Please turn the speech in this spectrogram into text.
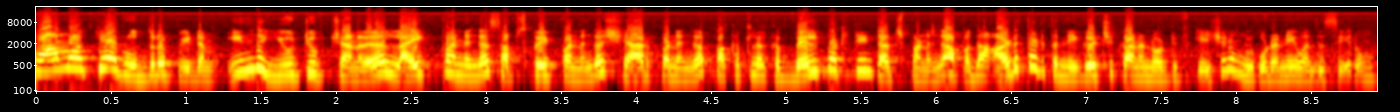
காமாக்கியா ருத்ரபீடம். இந்த யூடியூப் சேனலை லைக் பண்ணுங்க சப்ஸ்கிரைப் பண்ணுங்க ஷேர் பண்ணுங்க. பக்கத்துல இருக்க பெல் பட்டனையும் டச் பண்ணுங்க. அப்பதான் அடுத்தடுத்த நிகழ்ச்சிக்கான நோட்டிபிகேஷன் உங்களுக்கு உடனே வந்து சேரும்.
